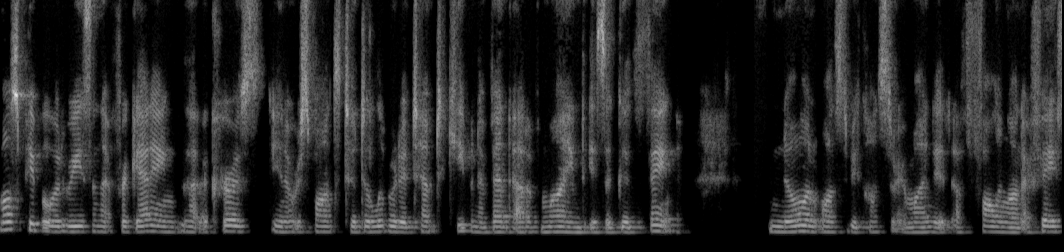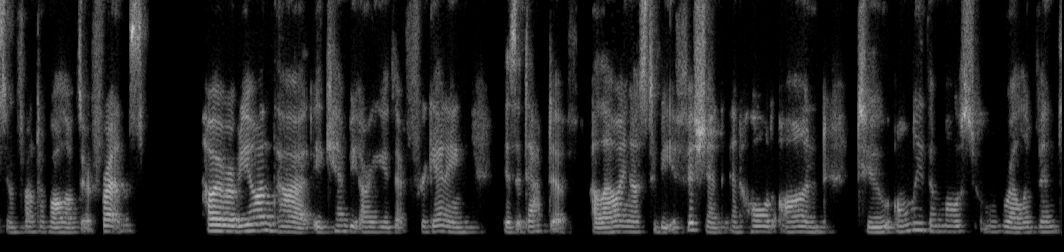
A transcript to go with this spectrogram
Most people would reason that forgetting that occurs in a response to a deliberate attempt to keep an event out of mind is a good thing. No one wants to be constantly reminded of falling on their face in front of all of their friends. However, beyond that, it can be argued that forgetting is adaptive, allowing us to be efficient and hold on to only the most relevant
